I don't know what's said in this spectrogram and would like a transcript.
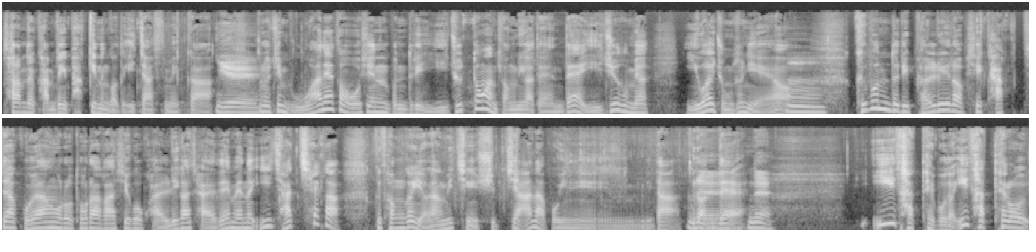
사람들 감정이 바뀌는 것도 있지 않습니까? 예. 그리고 지금 우한에서 오신 분들이 2주 동안 격리가 되는데 2주 후면 2월 중순이에요. 음. 그분들이 별일 없이 각자 고향으로 돌아가시고 관리가 잘 되면은 이 자체가 그 선거에 영향 미치기 쉽지 않아 보입니다. 그런데 네. 네. 이 사태보다 이 사태로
